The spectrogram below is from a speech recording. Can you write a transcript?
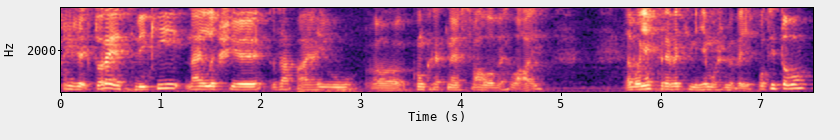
že ktoré cviky najlepšie zapájajú e, konkrétne svalové hlavy. Lebo niektoré veci my nemôžeme vedieť pocitovo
